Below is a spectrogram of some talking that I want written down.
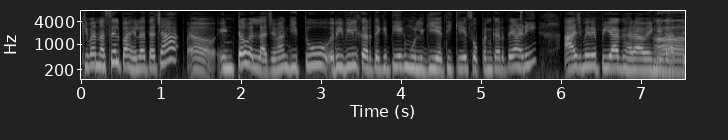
किंवा नसेल पाहिलं त्याच्या इंटरवलला जेव्हा गीतू रिव्हील करते की ती एक मुलगी आहे ती केस ओपन करते आणि आज मेरे पिया घर आवेंगे गाते.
